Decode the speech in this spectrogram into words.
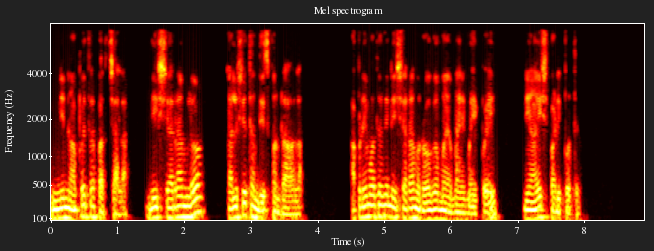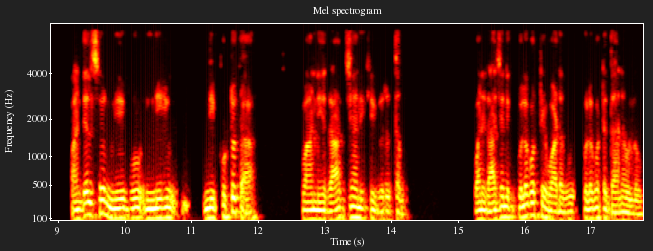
నిన్ను అపవిత్రపరచాలా? నీ శరీరంలో కలుషితం తీసుకొని రావాలా? అప్పుడేమవుతుంది? నీ శరీరం రోగమయమయమైపోయి నీ ఆయుష్ పడిపోతుంది. అని తెలుసు నీవు నీ నీ పుట్టుక వాని రాజ్యానికి విరుద్ధం. వాని రాజ్యానికి కులగొట్టే వాడవు కులగొట్టే దానవులు.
